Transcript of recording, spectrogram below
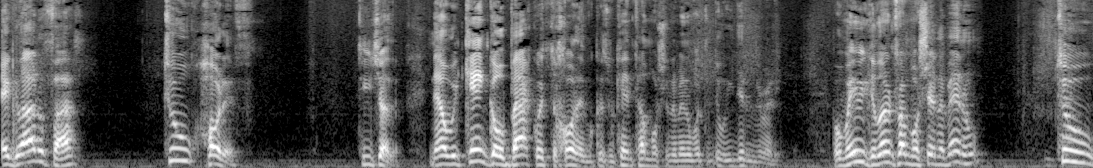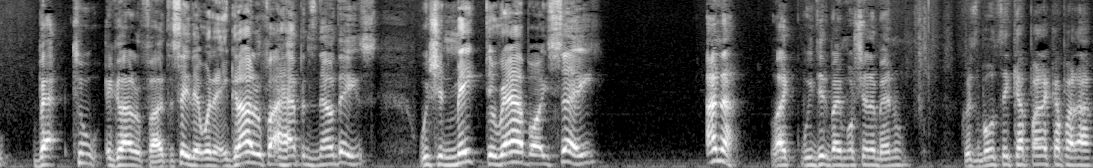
Eglarufa to Horev to each other? Now we can't go backwards to Horev because we can't tell Moshe Rabbeinu what to do. He did it already. But maybe we can learn from Moshe Rabbeinu to back to Eglarufa to say that when Eglarufa happens nowadays, we should make the rabbi say Anna, like we did by Moshe Rabbeinu, because both say kapara kapara.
